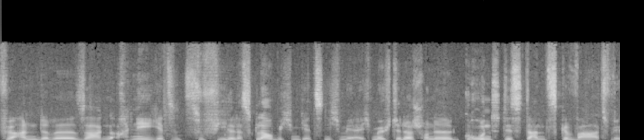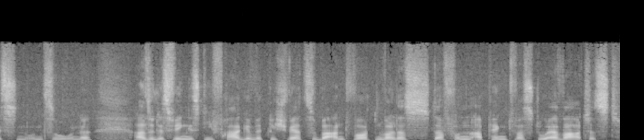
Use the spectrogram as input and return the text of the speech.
Für andere sagen, ach nee, jetzt ist zu viel, das glaube ich ihm jetzt nicht mehr. Ich möchte da schon eine Grunddistanz gewahrt wissen und so. Ne? Also deswegen ist die Frage wirklich schwer zu beantworten, weil das davon abhängt, was du erwartest.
